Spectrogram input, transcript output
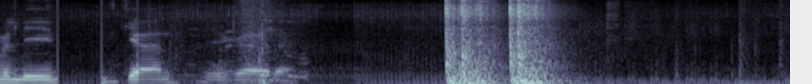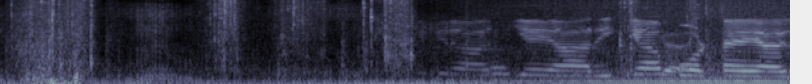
वलीद क्या ये कह रहा है। यार ये क्या बॉट है यार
